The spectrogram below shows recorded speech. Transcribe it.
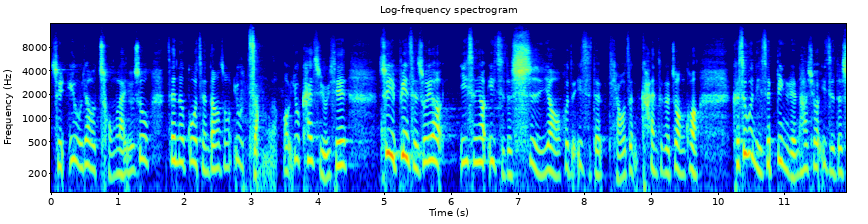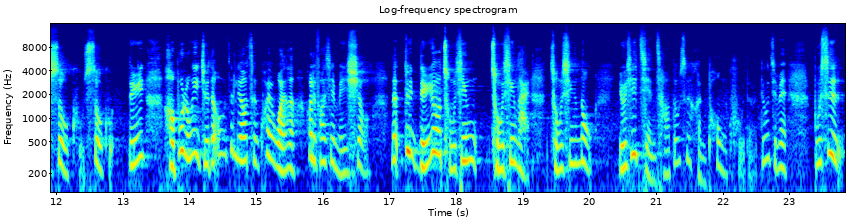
所以又要重来。有时候在那过程当中又长了，哦，又开始有一些，所以变成说要医生要一直的试药或者一直的调整看这个状况。可是问题是，病人他需要一直的受苦受苦，等于好不容易觉得哦，这疗程快完了，后来发现没效。那对，等于又要重新、重新来、重新弄，有一些检查都是很痛苦的。弟兄姐妹，不是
